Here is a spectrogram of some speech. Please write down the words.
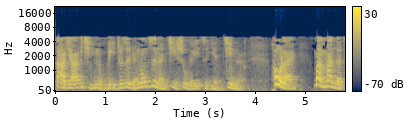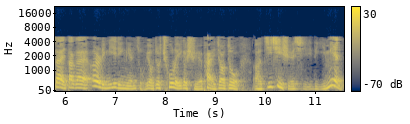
大家一起努力，就是人工智能技术的一直演进呢，后来慢慢的在大概二零一零年左右，就出了一个学派叫做呃机器学习，里面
